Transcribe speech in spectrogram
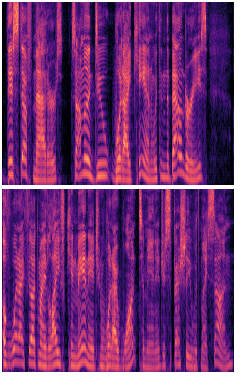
this stuff matters. So I'm going to do what I can within the boundaries of what I feel like my life can manage and what I want to manage, especially with my son,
